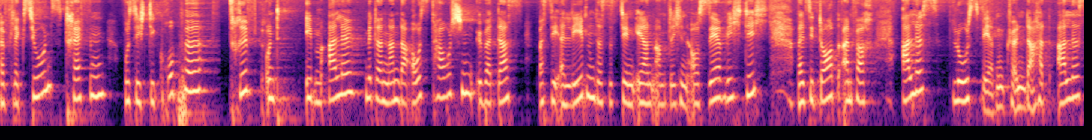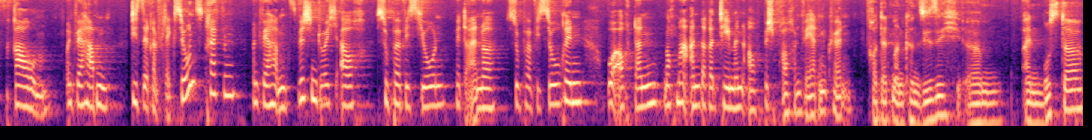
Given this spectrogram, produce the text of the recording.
Reflexionstreffen, wo sich die Gruppe trifft und eben alle miteinander austauschen über das, was sie erleben. Das ist den Ehrenamtlichen auch sehr wichtig, weil sie dort einfach alles loswerden können. Da hat alles Raum. Und wir haben diese Reflexionstreffen und wir haben zwischendurch auch Supervision mit einer Supervisorin, wo auch dann nochmal andere Themen auch besprochen werden können. Frau Dettmann, können Sie sich ähm, ein Muster,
